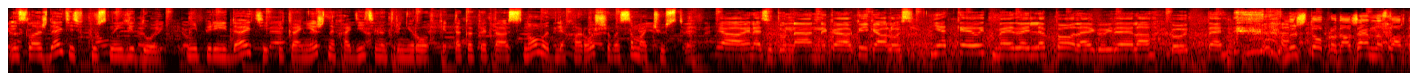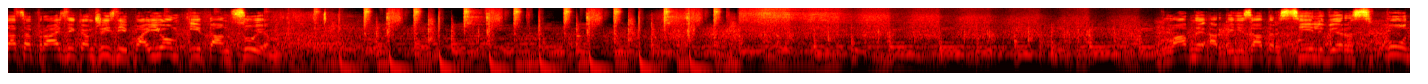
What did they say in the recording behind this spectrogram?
Наслаждайтесь вкусной едой, не переедайте и, конечно, ходите на тренировки, так как это основа для хорошего самочувствия. Ну что, продолжаем наслаждаться праздником жизни. Поем и танцуем. Главный организатор Silver Spoon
